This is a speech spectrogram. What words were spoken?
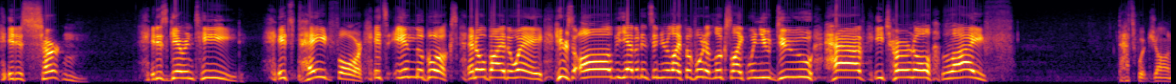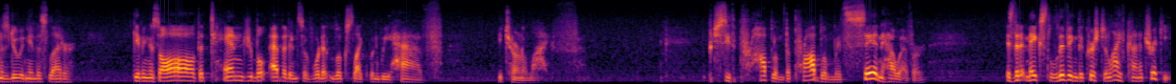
it is certain, it is guaranteed. It's paid for. It's in the books. And oh, by the way, here's all the evidence in your life of what it looks like when you do have eternal life. That's what John is doing in this letter, giving us all the tangible evidence of what it looks like when we have eternal life. But you see, the problem, the problem with sin, however, is that it makes living the Christian life kind of tricky,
